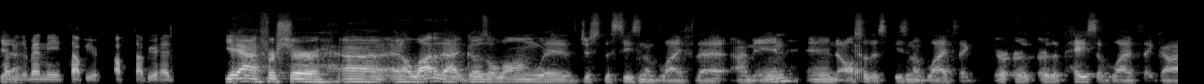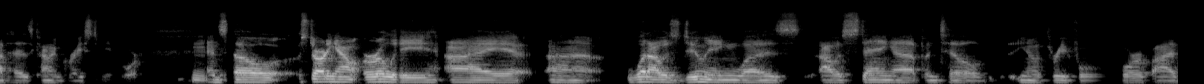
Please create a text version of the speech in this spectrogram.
Yeah. Has there been any top of your off top of your head? Yeah, for sure. Uh, and a lot of that goes along with just the season of life that I'm in, and also yeah. the season of life that, or, or, or, the pace of life that God has kind of graced me for. Hmm. And so, starting out early, I uh, what I was doing was I was staying up until you know three, four, four or five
